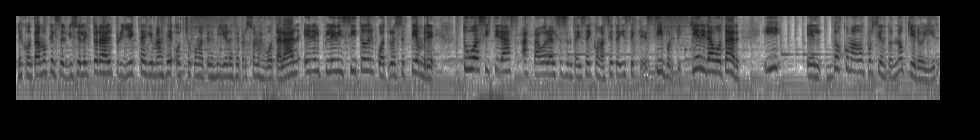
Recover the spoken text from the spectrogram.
Les contamos que el Servicio Electoral proyecta que más de 8,3 millones de personas votarán en el plebiscito del 4 de septiembre. Tú asistirás, hasta ahora el 66,7 dice que sí, porque quiere ir a votar. Y el 2,2% no quiero ir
